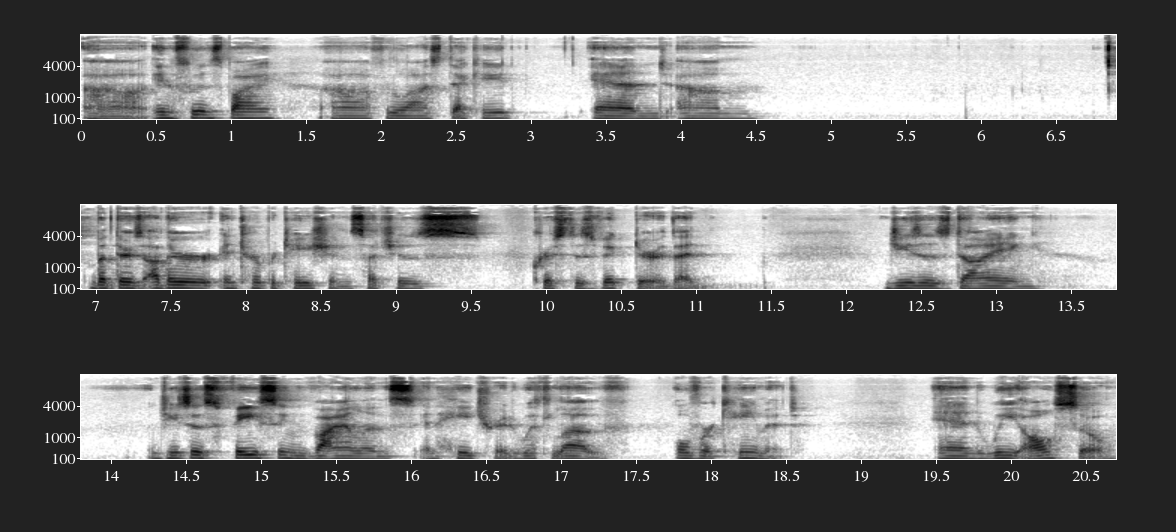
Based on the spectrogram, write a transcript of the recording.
uh, influenced by uh, for the last decade, and um, but there's other interpretations such as Christus Victor that Jesus dying, Jesus facing violence and hatred with love overcame it. And we also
